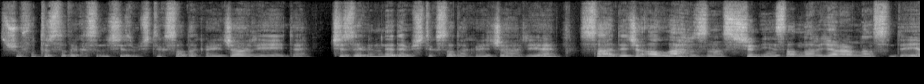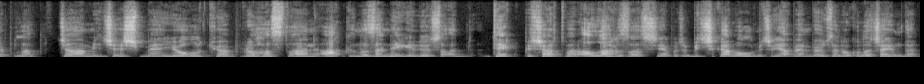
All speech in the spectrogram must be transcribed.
Şu fıtır sadakasını çizmiştik. Sadakayı cariyeyi de çizelim. Ne demiştik sadakayı cariye? Sadece Allah rızası için insanlar yararlansın diye yapılan cami, çeşme, yol, köprü, hastane aklınıza ne geliyorsa tek bir şart var Allah rızası için yapacak. Bir çıkar olmayacak. Ya ben bir özel okul açayım da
